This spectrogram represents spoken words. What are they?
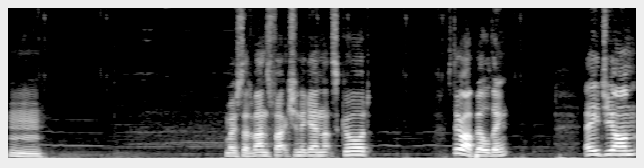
Hmm. Most advanced faction again, that's good. Let's do our building. Aegeon.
